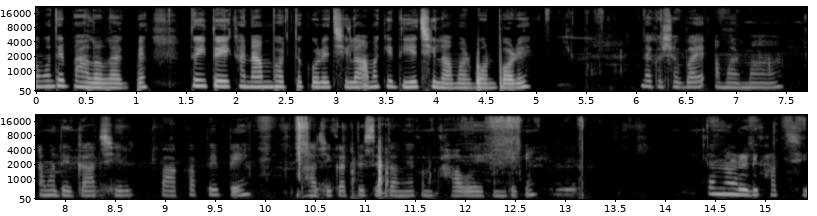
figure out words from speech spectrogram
তোমাদের ভালো লাগবে। তো এই তো এখানে আম ভর্তা করেছিল, আমাকে দিয়েছিল আমার বোন পরে। দেখো সবাই, আমার মা আমাদের গাছের পাকা পেঁপে ভাজি কাটতেছে, তো আমি এখন খাব এখান থেকে। তো আমি অলরেডি খাচ্ছি।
